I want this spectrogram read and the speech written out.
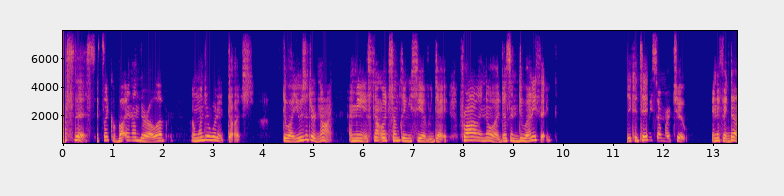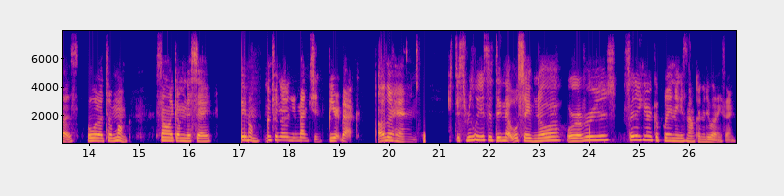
What's this? It's like a button under a lever. I wonder what it does. Do I use it or not? I mean, it's not like something you see every day. For all I know, it doesn't do anything. It could take me somewhere too. And if it does, what will I tell mom? It's not like I'm gonna say, Hey mom, I'm going to another dimension. Be right back. On the other hand, if this really is the thing that will save Noah, wherever he is, sitting here and complaining is not gonna do anything.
